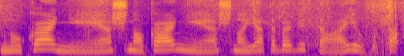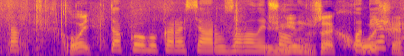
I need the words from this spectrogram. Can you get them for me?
Ну, звісно, звісно, я тебе вітаю. Так, так, Ой, такого карасяру завалить. Що він вже Побіг? хоче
